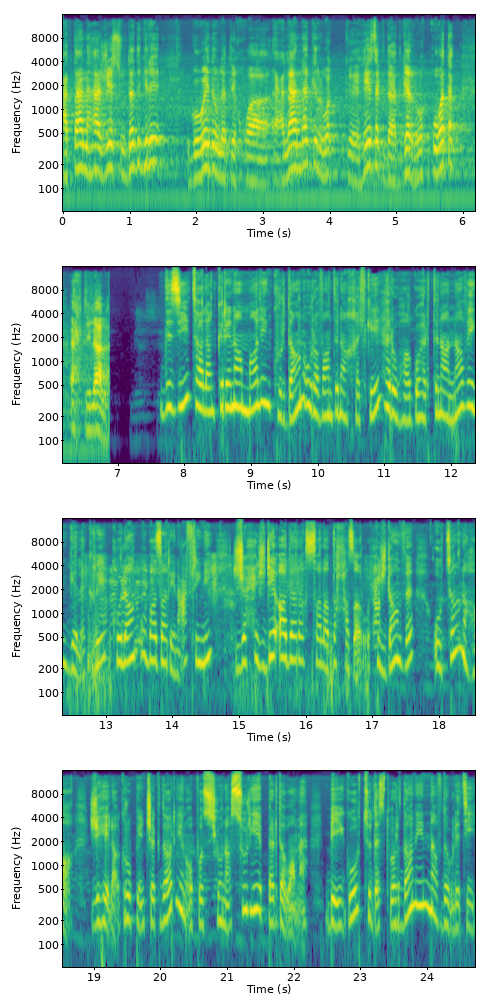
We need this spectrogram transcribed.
حتا نەها ژێ سوودە دەگرێ گۆوەی دەولەتی خوا ئەعلان نەکرد وەک هێزێک دادگەر وەک قووەتەك احتیلال Dizî talankirina malên Kurdan û revandina xelkê herûha guhertina navên gelekrê, kolan û bazarên Efrînê ji hîjdê adara sala di hezar û hîjdan ve û ta niha ji hêla grûpên çekdariyên opozisyona Sûriyê berdewam e. Bêgo tu destwerdanên navdewletî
